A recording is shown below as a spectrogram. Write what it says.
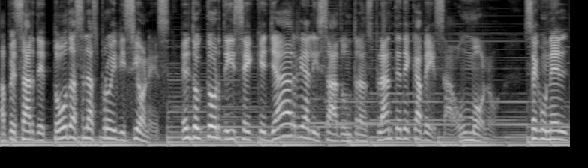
A pesar de todas las prohibiciones, el doctor dice que ya ha realizado un trasplante de cabeza a un mono. Según él,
